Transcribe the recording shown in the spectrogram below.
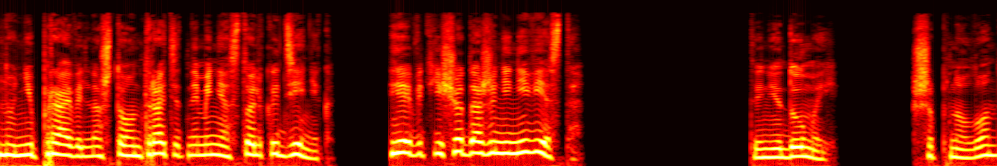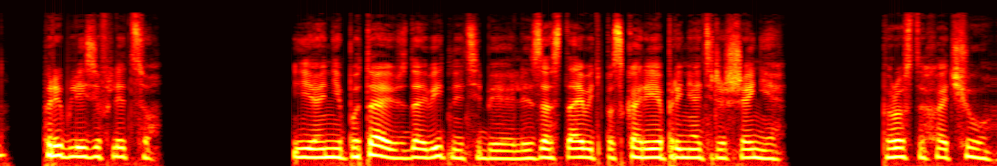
«Ну неправильно, что он тратит на меня столько денег. Я ведь еще даже не невеста. Ты не думай, шепнул он, приблизив лицо. Я не пытаюсь давить на тебя или заставить поскорее принять решение. Просто хочу,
